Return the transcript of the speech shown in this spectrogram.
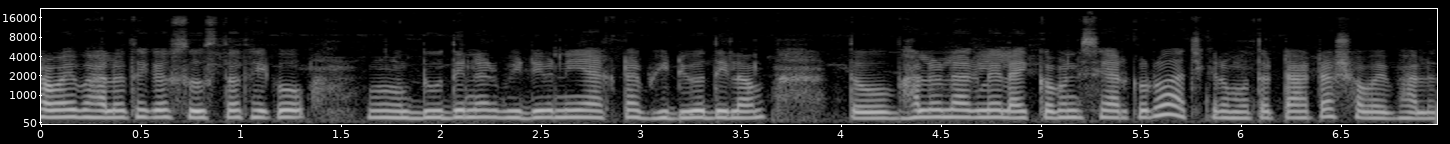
সবাই ভালো থেকো, সুস্থ থেকো। দুদিনের ভিডিও নিয়ে একটা ভিডিও দিলাম। তো ভালো লাগলে লাইক কমেন্ট শেয়ার করো। আজকের মতো টাটা, সবাই ভালো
